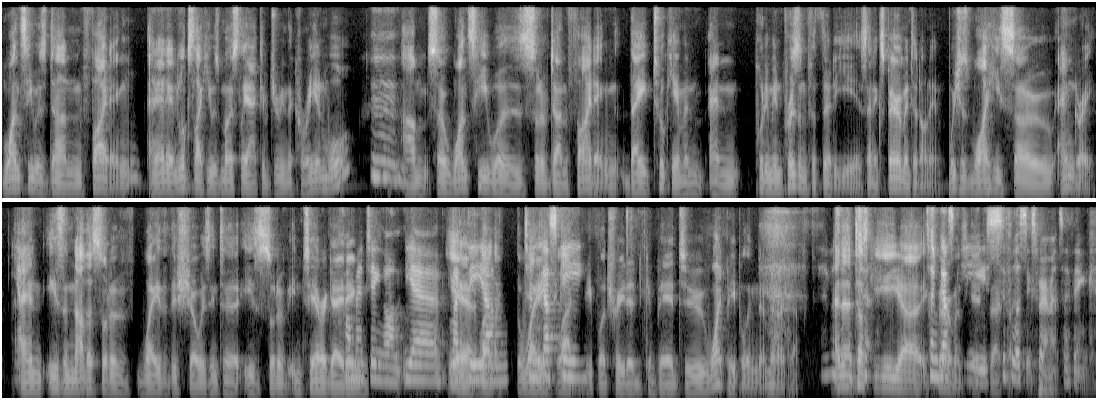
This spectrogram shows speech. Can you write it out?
once he was done fighting, and, and it looks like he was mostly active during the Korean War. Mm. Um, so once he was sort of done fighting, they took him and and put him in prison for 30 years and experimented on him, which is why he's so angry. Yeah. And is another sort of way that this show is into is sort of interrogating Commenting on yeah, yeah, like the like, um like the way black people are treated compared to white people in America. And the Tuskegee uh, experiments. Tunguski Yeah, exactly. syphilis experiments. I think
